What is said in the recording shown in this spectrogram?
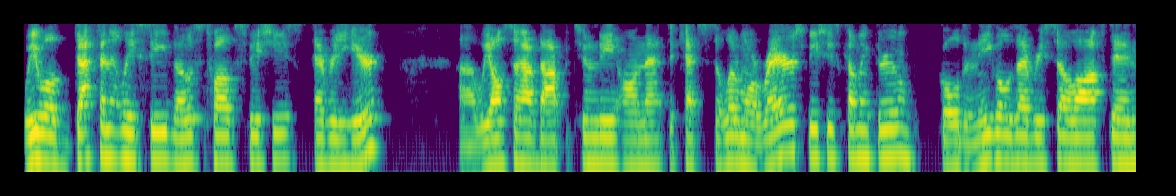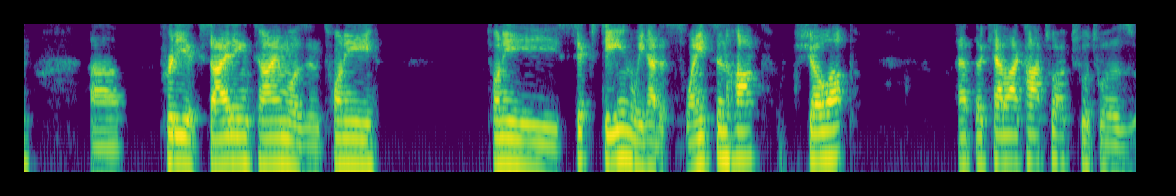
We will definitely see those 12 species every year. Uh, we also have the opportunity on that to catch a little more rare species coming through, golden eagles every so often. Uh, pretty exciting time was in 20, 2016, we had a Swainson Hawk show up at the Cadillac Hawk Watch, which was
